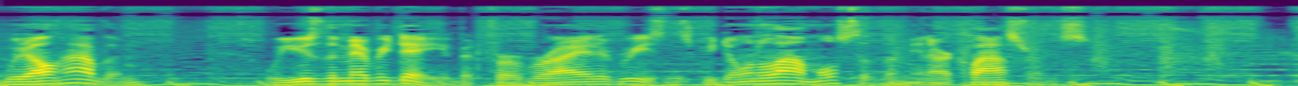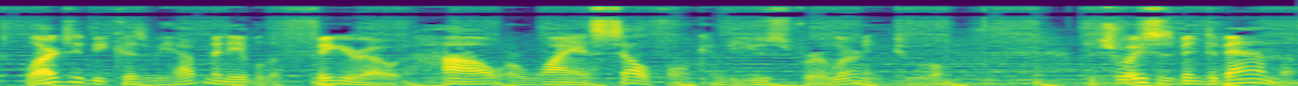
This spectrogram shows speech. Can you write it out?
We all have them. We use them every day, but for a variety of reasons, we don't allow most of them in our classrooms. Largely because we haven't been able to figure out how or why a cell phone can be used for a learning tool, the choice has been to ban them.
